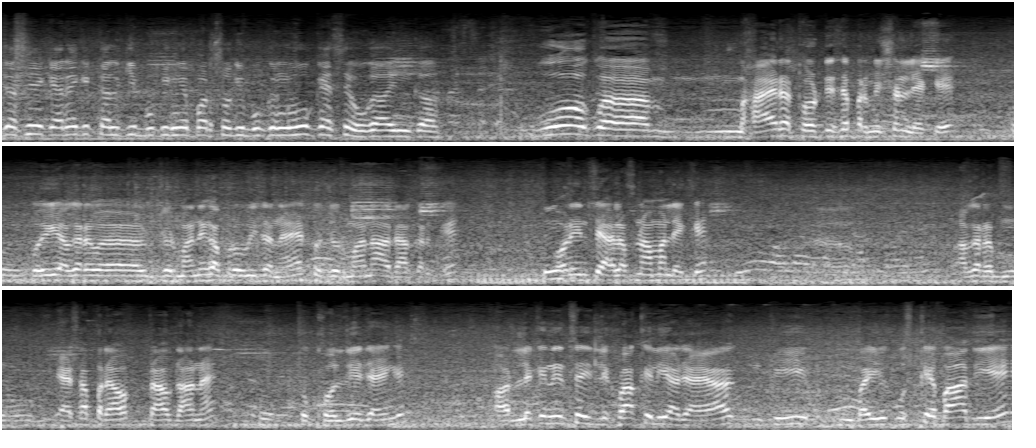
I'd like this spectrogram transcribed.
जैसे ये कह रहे हैं कि कल की बुकिंग है परसों की बुकिंग वो कैसे होगा इनका? वो हायर अथॉरिटी से परमिशन लेके कोई अगर जुर्माने का प्रोविज़न है तो जुर्माना अदा करके तो और इनसे हलफनामा लेके अगर ऐसा प्रावधान है तो खोल दिए जाएँगे। और लेकिन इनसे लिखवा के लिया जाएगा कि भाई उसके बाद ये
